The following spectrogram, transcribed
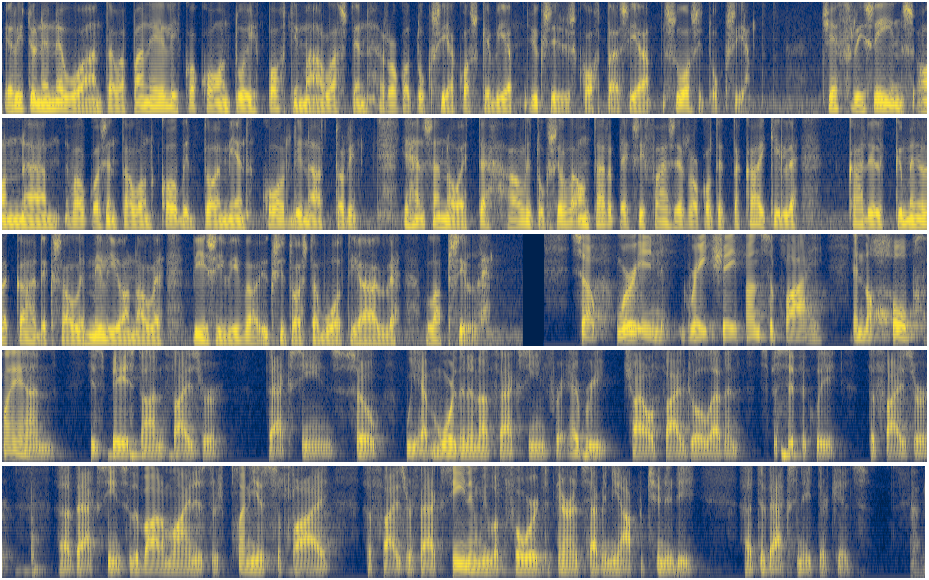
Erityinen neuvoa antava paneeli kokoontui pohtimaan lasten rokotuksia koskevia yksityiskohtaisia suosituksia. Jeffrey Seens on äh, Valkoisen talon COVID-toimien koordinaattori ja hän sanoo, että hallituksella on tarpeeksi Pfizer-rokotetta kaikille 28 miljoonalle 5-11-vuotiaille lapsille. So we're in great shape on supply and the whole plan is based on Pfizer vaccines. So we have more than enough vaccine for every child 5 to 11, specifically the Pfizer uh, vaccine. So the bottom line is there's plenty of supply of Pfizer vaccine, and we look forward to parents having the opportunity uh, to vaccinate their kids.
